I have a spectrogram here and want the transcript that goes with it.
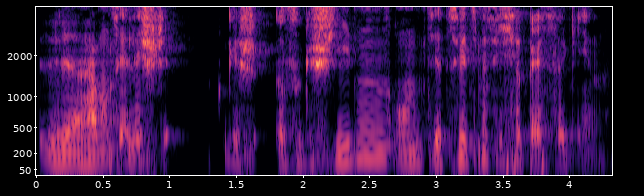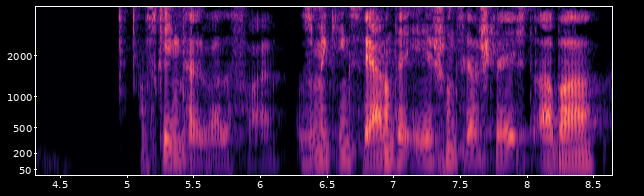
wir haben uns ehrlich also geschieden und jetzt wird es mir sicher besser gehen. Das Gegenteil war der Fall. Also mir ging es während der Ehe schon sehr schlecht, aber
